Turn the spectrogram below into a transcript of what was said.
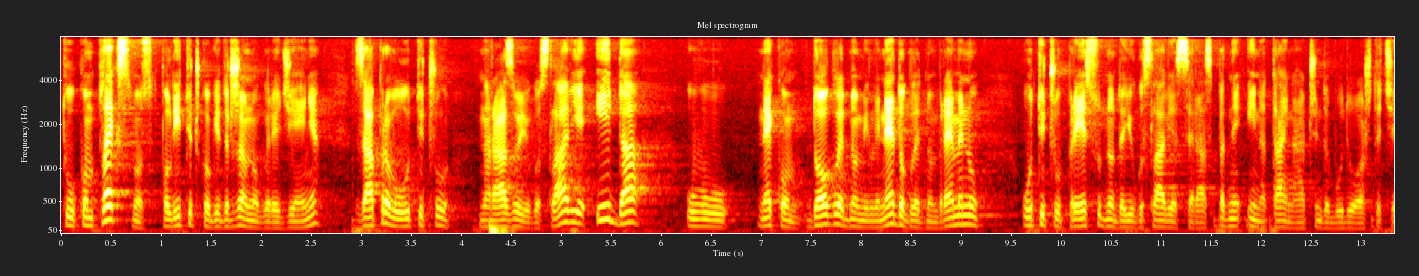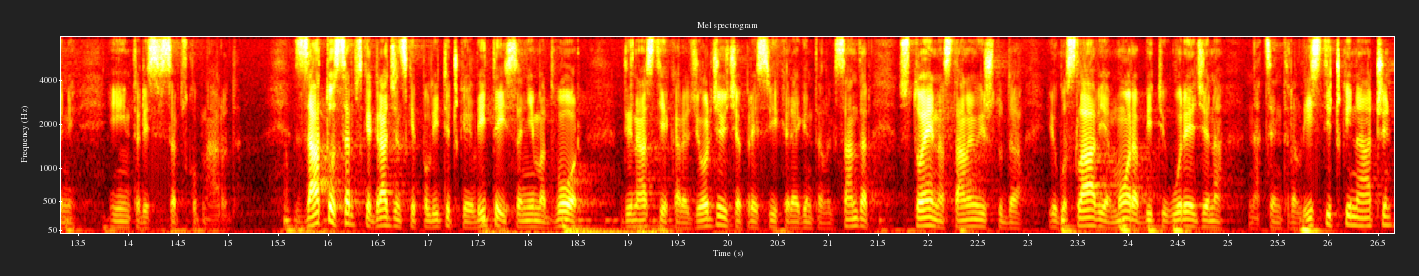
tu kompleksnost političkog i državnog uređenja, zapravo utiču na razvoj Jugoslavije i da u nekom doglednom ili nedoglednom vremenu utiču presudno da Jugoslavija se raspadne i na taj način da budu oštećeni i interesi srpskog naroda. Zato srpske građanske političke elite i sa njima dvor dinastije Karadžorđevića, pre svih regent Aleksandar, stoje na stanovištu da Jugoslavija mora biti uređena na centralistički način,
